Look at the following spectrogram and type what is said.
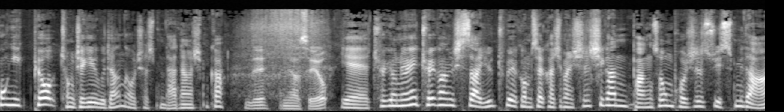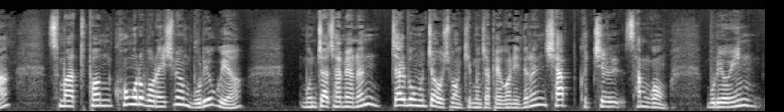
홍익표 정책위 의장 나오셨습니다. 안녕하십니까? 네, 안녕하세요. 예, 최경련의 최강 시사 유튜브에 검색하시면 실시간 방송 보실 수 있습니다. 스마트폰 콩으로 보내시면 무료고요. 문자 참여는 짧은 문자 50원, 긴 문자 100원이 드는 샵 9730 무료인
